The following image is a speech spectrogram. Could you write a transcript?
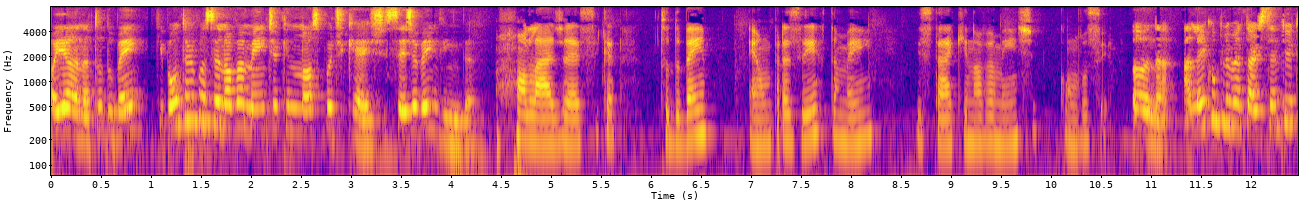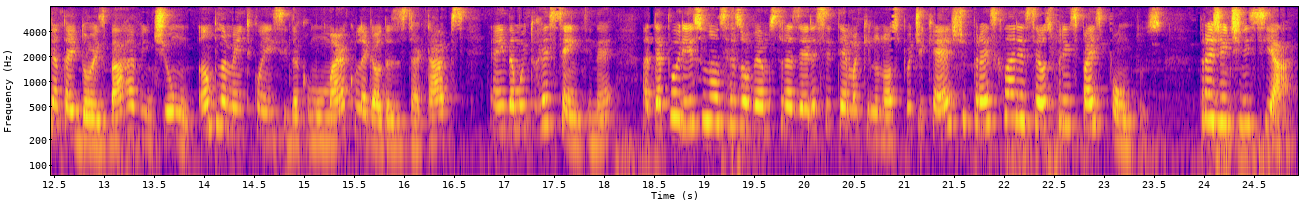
Oi, Ana, tudo bem? Que bom ter você novamente aqui no nosso podcast. Seja bem-vinda. Olá, Jéssica. Tudo bem? É um prazer também estar aqui novamente com você. Ana, a Lei Complementar 182/21, amplamente conhecida como Marco Legal das Startups, é ainda muito recente, né? Até por isso nós resolvemos trazer esse tema aqui no nosso podcast para esclarecer os principais pontos. Para a gente iniciar,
